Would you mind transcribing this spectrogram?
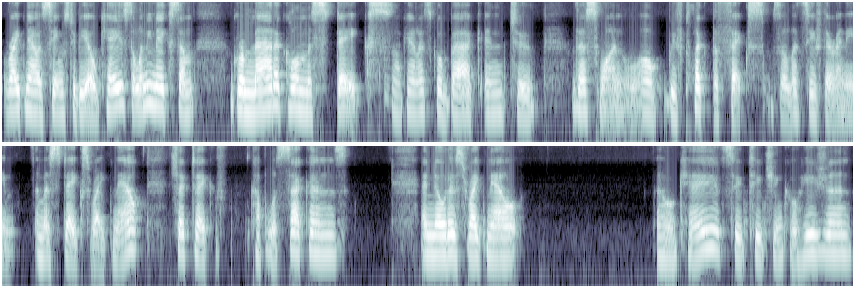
right now it seems to be okay. So let me make some grammatical mistakes. Okay, let's go back into this one. Oh, we've clicked the fix. So let's see if there are any mistakes right now. Should take couple of seconds. And notice right now, okay, let's see, teaching cohesion.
